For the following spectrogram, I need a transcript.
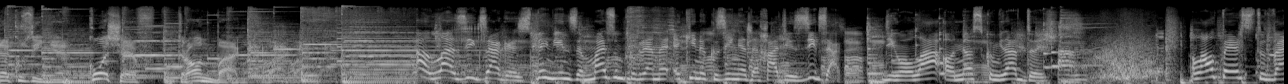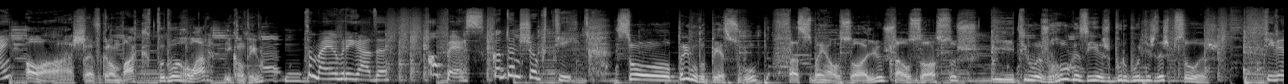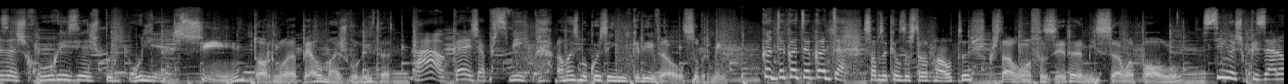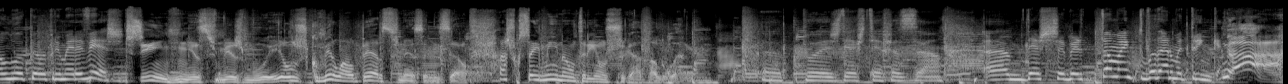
Na cozinha com a chefe Tronbach. Olá, Zigzaggers! Bem-vindos a mais um programa aqui na cozinha da Rádio Zigzag. Digam olá ao nosso convidado de hoje. Olá, Alperce, tudo bem? Olá, chefe Grombac, tudo a rolar? E contigo? Também, obrigada. Alperce, conta-nos sobre ti. Sou primo do pêssego, faço bem aos olhos, aos ossos e tiro as rugas e as borbulhas das pessoas. Tiras as rugas e as borbulhas. Sim, torno a pele mais bonita. Ah, ok, já percebi. Há mais uma coisa incrível sobre mim. Conta, conta, conta! Sabes aqueles astronautas que estavam a fazer a missão Apollo? Sim, os que pisaram a lua pela primeira vez. Sim, esses mesmo. Eles comeram alperces nessa missão. Acho que sem mim não teriam chegado à Lua. Ah, pois, deves ter razão. Ah, deves saber tão bem que te vou dar uma trinca. Ah!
